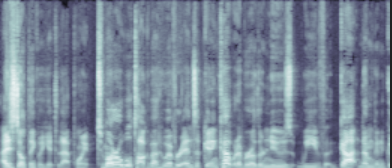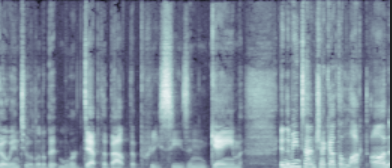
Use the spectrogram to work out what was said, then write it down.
I just don't think we get to that point. Tomorrow we'll talk about whoever ends up getting cut, whatever other news we've got, and I'm going to go into a little bit more depth about the preseason game. In the meantime, check out the Locked On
